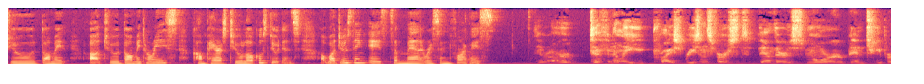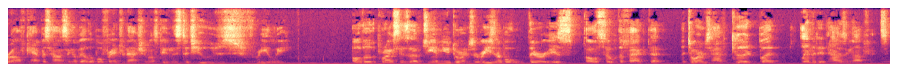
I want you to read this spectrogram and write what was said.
to dormi- uh, to dormitories compared to local students. Uh, what do you think is the main reason for this? Definitely price reasons first, and there's more and cheaper off-campus housing available for international students to choose freely. Although the prices of GMU dorms are reasonable, there is also the fact that the dorms have good but limited housing options,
